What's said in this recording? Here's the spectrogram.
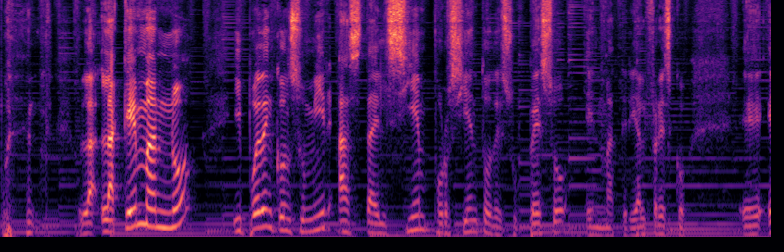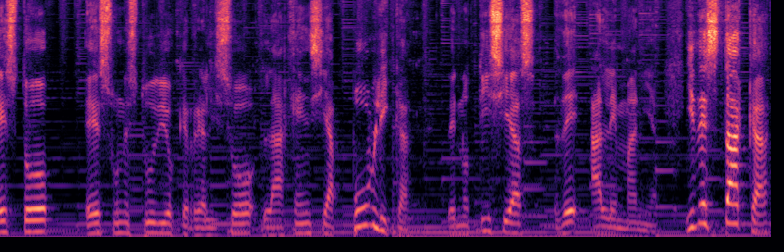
La, queman, ¿no? Y pueden consumir hasta el 100% de su peso en material fresco. Eh, esto es un estudio que realizó la agencia pública de noticias de Alemania y destaca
